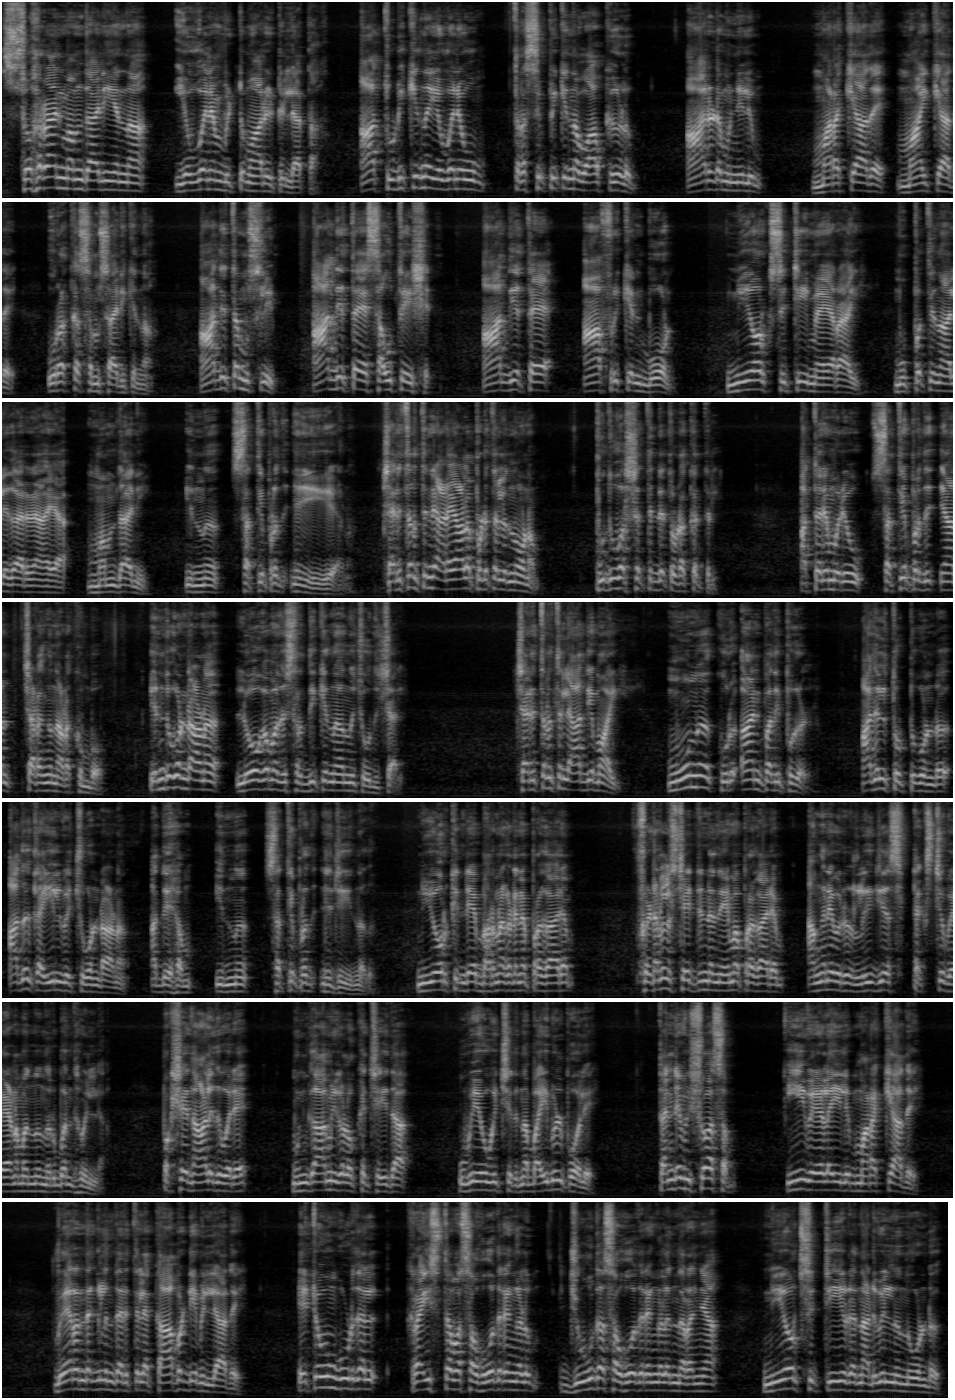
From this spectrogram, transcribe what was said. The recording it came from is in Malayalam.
സുഹറാൻ മംദാനി എന്ന യൗവനം വിട്ടുമാറിയിട്ടില്ലാത്ത ആ തുടിക്കുന്ന യൗവനവും ത്രസിപ്പിക്കുന്ന വാക്കുകളും ആരുടെ മുന്നിലും മറയ്ക്കാതെ മായ്ക്കാതെ ഉറക്ക സംസാരിക്കുന്ന ആദ്യത്തെ മുസ്ലിം ആദ്യത്തെ സൗത്ത് ഏഷ്യൻ ആദ്യത്തെ African born New York city മേയറായി മുപ്പത്തിനാലുകാരനായ മംദാനി ഇന്ന് സത്യപ്രതിജ്ഞ ചെയ്യുകയാണ്. ചരിത്രത്തിന്റെ അടയാളപ്പെടുത്തൽ എന്നോണം പുതുവർഷത്തിന്റെ തുടക്കത്തിൽ അത്തരമൊരു സത്യപ്രതിജ്ഞാ ചടങ്ങ് നടക്കുമ്പോൾ എന്തുകൊണ്ടാണ് ലോകമത് ശ്രദ്ധിക്കുന്നതെന്ന് ചോദിച്ചാൽ ചരിത്രത്തിൽ ആദ്യമായി മൂന്ന് ഖുർആൻ പതിപ്പുകൾ അതിൽ തൊട്ടുകൊണ്ട് അത് കയ്യിൽ വെച്ചുകൊണ്ടാണ് അദ്ദേഹം ഇന്ന് സത്യപ്രതിജ്ഞ ചെയ്യുന്നത്. ന്യൂയോർക്കിന്റെ ഭരണഘടന പ്രകാരം ഫെഡറൽ സ്റ്റേറ്റിന്റെ നിയമപ്രകാരം അങ്ങനെ ഒരു റിലീജിയസ് ടെക്സ്റ്റ് വേണമെന്ന് നിർബന്ധമില്ല. പക്ഷേ നാളിതുവരെ മുൻഗാമികളൊക്കെ ചെയ്ത ഉപയോഗിച്ചിരുന്ന ബൈബിൾ പോലെ തന്റെ വിശ്വാസം ഈ വേളയിലും മറയ്ക്കാതെ വേറെന്തെങ്കിലും തരത്തിലെ കാപട്യമില്ലാതെ ഏറ്റവും കൂടുതൽ ക്രൈസ്തവ സഹോദരങ്ങളും ജൂത സഹോദരങ്ങളും നിറഞ്ഞ ന്യൂയോർക്ക് സിറ്റിയുടെ നടുവിൽ നിന്നുകൊണ്ട്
